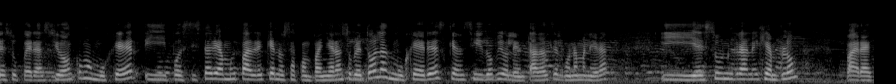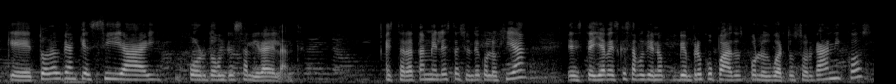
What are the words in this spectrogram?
de superación como mujer y pues sí estaría muy padre que nos acompañaran, sobre todo las mujeres que han sido violentadas de alguna manera y es un gran ejemplo para que todas vean que sí hay por dónde salir adelante. Estará también la estación de ecología. Este, ya ves que estamos bien, preocupados por los huertos orgánicos.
